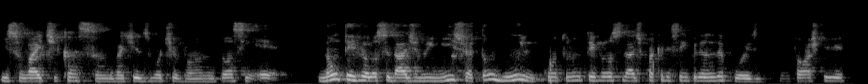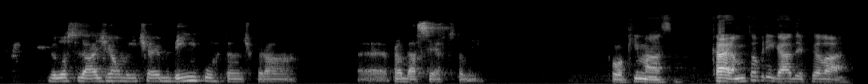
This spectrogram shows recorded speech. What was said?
isso vai te cansando, vai te desmotivando. Então, assim, é, não ter velocidade no início é tão ruim quanto não ter velocidade para crescer a empresa depois. Então, acho que velocidade realmente é bem importante para é, dar certo também. Pô, que massa. Cara, muito obrigado aí pela,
